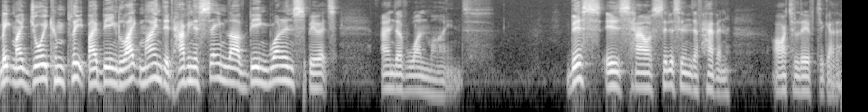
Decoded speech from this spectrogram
Make my joy complete by being like minded, having the same love, being one in spirit and of one mind. This is how citizens of heaven are to live together.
